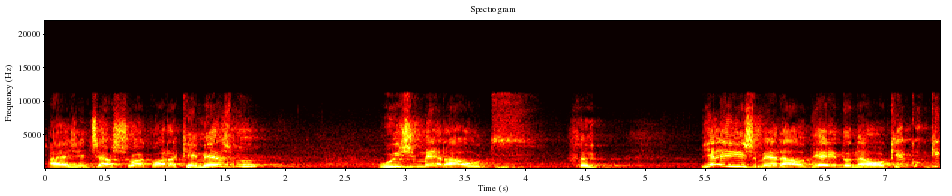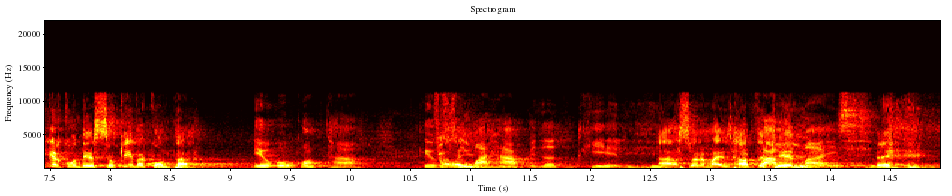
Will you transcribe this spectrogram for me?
Aí a gente achou agora quem mesmo? O Esmeraldo. E aí, Esmeralda? E aí, dona Olga? O que, o que que aconteceu? Quem vai contar? Eu vou contar. Eu Fala sou aí. mais rápida do que ele. Ah, a senhora é mais rápida que ele? mais. É.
